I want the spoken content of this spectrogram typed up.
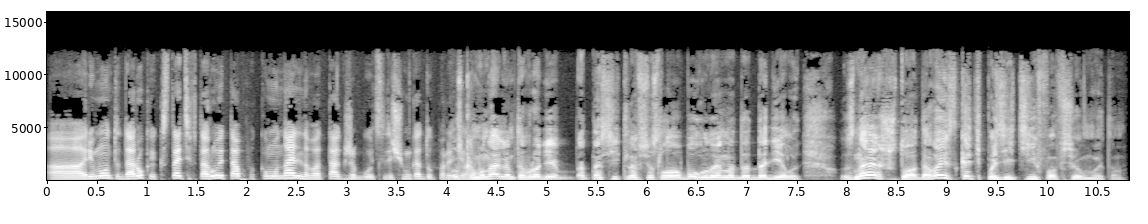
а, ремонты дорог. И, кстати, второй этап коммунального также будет в следующем году Ну, с проделан. коммунальным-то вроде относительно все, слава богу, наверное, д- доделают. Знаешь что, давай искать позитив во всем этом.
